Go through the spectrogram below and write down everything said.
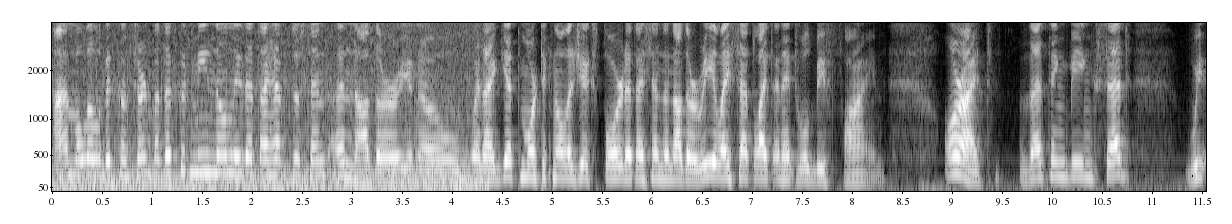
I'm a little bit concerned, but that could mean only that I have to send another, you know, when I get more technology explored, that I send another relay satellite and it will be fine. Alright, that thing being said, we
